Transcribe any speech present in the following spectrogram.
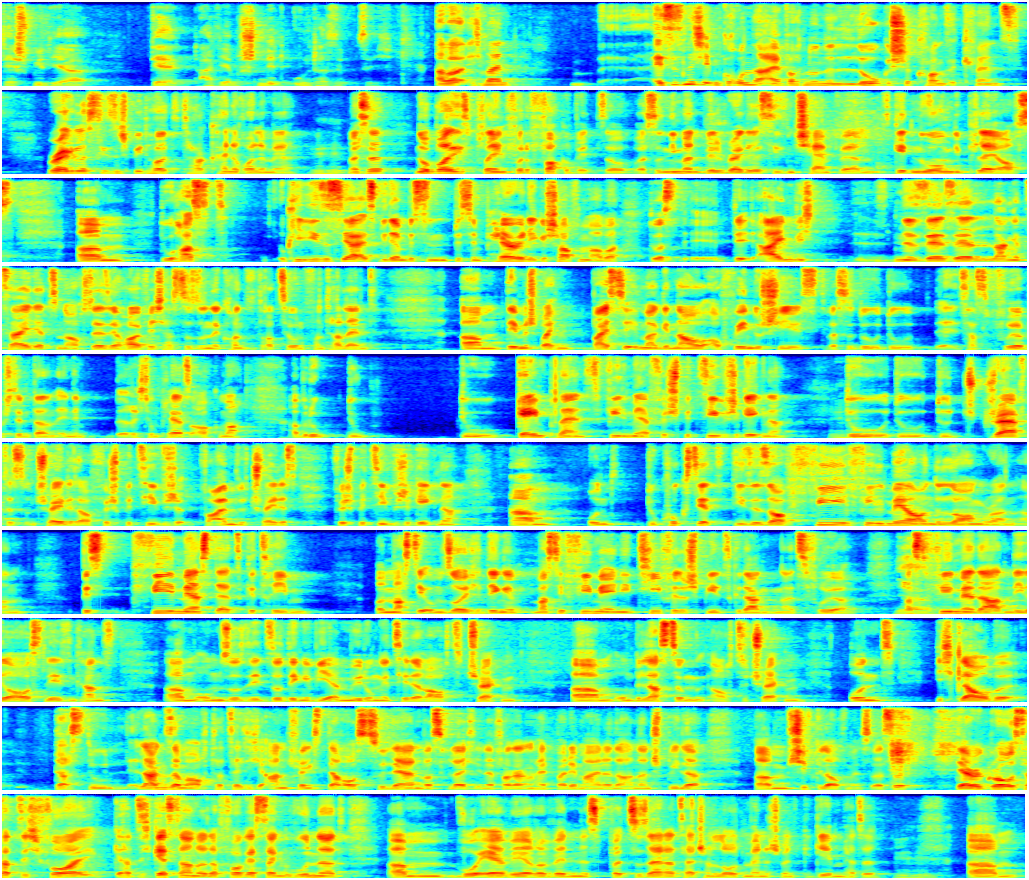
Der spielt ja, der hat ja im Schnitt unter 70. Aber ich meine, ist es nicht im Grunde einfach nur eine logische Konsequenz? Regular Season spielt heutzutage keine Rolle mehr. Weißt du? Nobody's playing for the fuck of it. So. Weißt du, niemand will Regular Season Champ werden. Es geht nur um die Playoffs. Ähm, du hast, okay, dieses Jahr ist wieder ein bisschen, bisschen Parity geschaffen, aber du hast äh, eigentlich eine sehr, sehr lange Zeit jetzt und auch sehr, sehr häufig hast du so eine Konzentration von Talent. Ähm, dementsprechend weißt du immer genau, auf wen du schielst. Weißt du, du, du, das hast du früher bestimmt dann in Richtung Players auch gemacht, aber du, du, du gameplans viel mehr für spezifische Gegner. Du, du, du draftest und tradest auch für spezifische, vor allem du tradest für spezifische Gegner. Ähm, und du guckst jetzt die Saison viel, viel mehr on the long run an, bist viel mehr Stats getrieben und machst dir um solche Dinge, machst dir viel mehr in die Tiefe des Spiels Gedanken als früher. Ja. Hast viel mehr Daten, die du auslesen kannst, ähm, um so, so Dinge wie Ermüdung etc. auch zu tracken, ähm, um Belastungen auch zu tracken. Und ich glaube, dass du langsam auch tatsächlich anfängst, daraus zu lernen, was vielleicht in der Vergangenheit bei dem einen oder anderen Spieler ähm, schiefgelaufen ist. Weißt du? Derrick Rose hat sich, vor, hat sich gestern oder vorgestern gewundert, ähm, wo er wäre, wenn es zu seiner Zeit schon Load Management gegeben hätte. Ähm,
